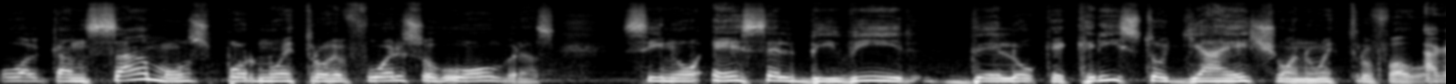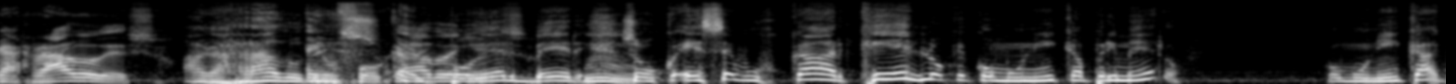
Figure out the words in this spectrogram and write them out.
o alcanzamos por nuestros esfuerzos u obras, sino es el vivir de lo que Cristo ya ha hecho a nuestro favor Agarrado de eso. agarrado de Enfocado eso, en el poder eso. ver, Mm. So, ese buscar, ¿qué es lo que comunica primero? Comunica,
